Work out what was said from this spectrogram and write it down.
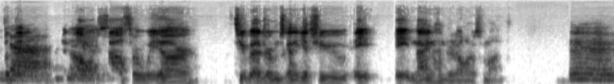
But then Yeah. in our south where we are, two bedrooms going to get you eight eight nine hundred dollars a month. Hmm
